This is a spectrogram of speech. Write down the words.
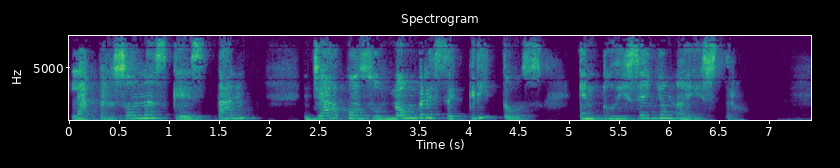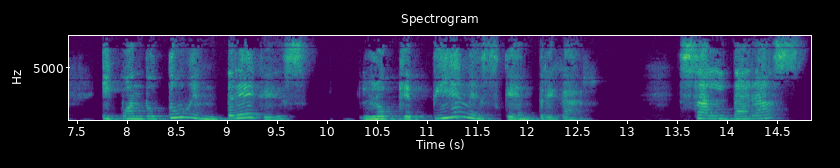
las personas que están ya con sus nombres escritos en tu diseño maestro. Y cuando tú entregues lo que tienes que entregar, saldarás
